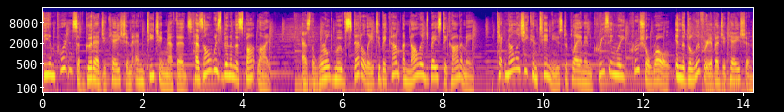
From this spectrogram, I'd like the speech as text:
The importance of good education and teaching methods has always been in the spotlight. As the world moves steadily to become a knowledge based economy, technology continues to play an increasingly crucial role in the delivery of education.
